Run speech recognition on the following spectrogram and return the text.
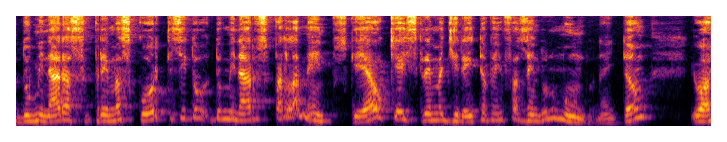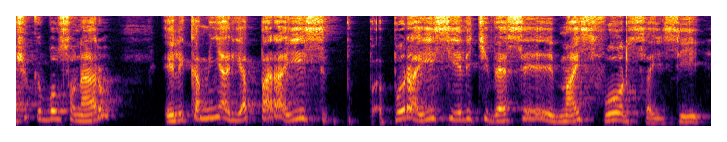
dominar as Supremas Cortes e do, dominar os parlamentos, que é o que a extrema-direita vem fazendo no mundo. Né? Então, eu acho que o Bolsonaro ele caminharia para isso, por aí se ele tivesse mais força e se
